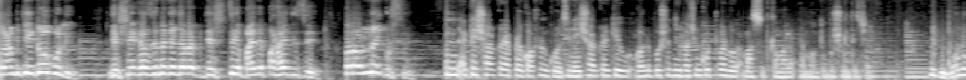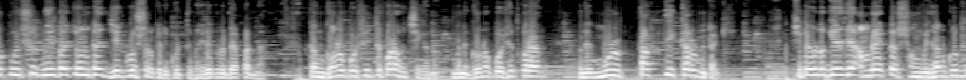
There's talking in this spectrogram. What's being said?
তো আমি তো এটাও বলি যে শেখ হাসিনাকে যারা দেশ থেকে বাইরে পাঠাই দিছে তারা অন্যায় করছে। একটা সরকার আপনারা গঠন করেছেন এই সরকার কি গণপরিষদ নির্বাচন করতে পারবে? মাসুদ কামাল আপনার মন্তব্য শুনতে চাই। গণপরিষদ নির্বাচনটা যে কোনো সরকারি করতে পারে এটা কোনো ব্যাপার না। কারণ গণপরিষদটা করা হচ্ছে কেন? মানে গণপরিষদ করার মানে মূল তাত্ত্বিক কারণটা কি? সেটা হলো গিয়ে যে আমরা একটা সংবিধান করব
